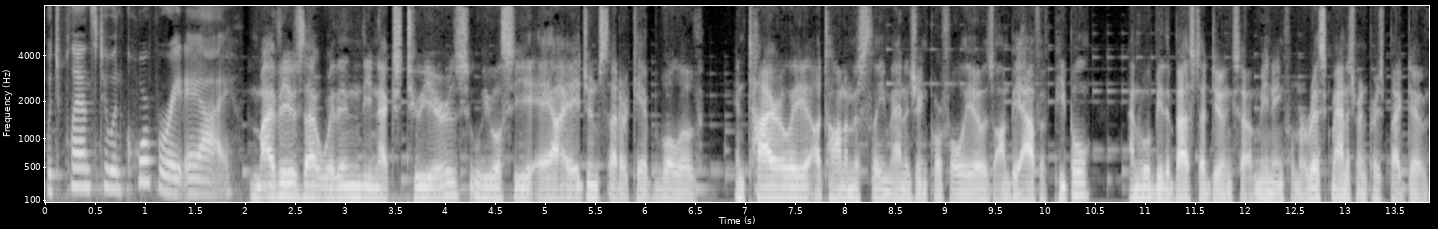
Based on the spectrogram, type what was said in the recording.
which plans to incorporate AI. My view is that within the next two years, we will see AI agents that are capable of entirely autonomously managing portfolios on behalf of people and we'll be the best at doing so, meaning from a risk management perspective,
